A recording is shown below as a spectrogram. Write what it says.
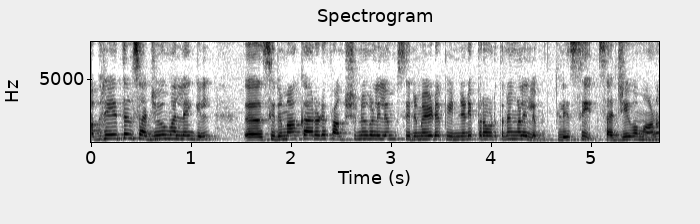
അഭിനയത്തിൽ സജീവമല്ലെങ്കിൽ സിനിമാക്കാരുടെ ഫംഗ്ഷനുകളിലും സിനിമയുടെ പിന്നണി പ്രവർത്തനങ്ങളിലും ലിസി സജീവമാണ്.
